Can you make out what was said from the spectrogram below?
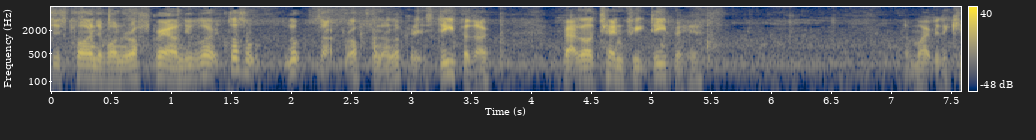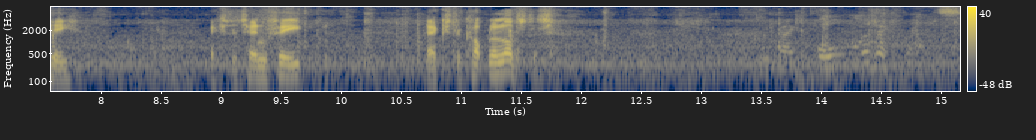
This is kind of on rough ground, although it doesn't look that rough when I look at it. It's deeper though, about another 10 feet deeper here. That might be the key. Extra 10 feet, extra couple of lobsters. Make all the difference.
